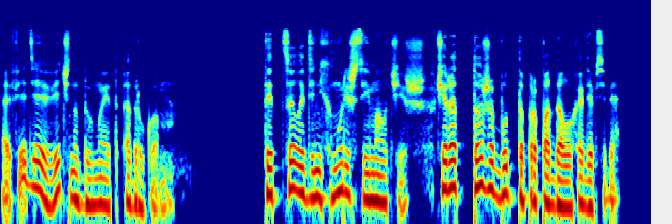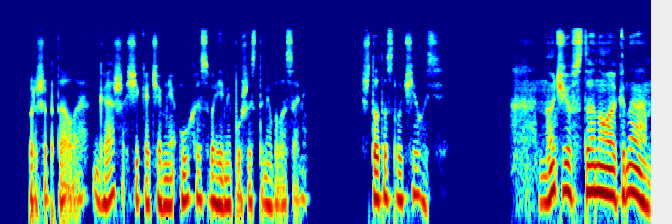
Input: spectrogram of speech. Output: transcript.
А Федя вечно думает о другом. Ты целый день хмуришься и молчишь. Вчера тоже будто пропадал, уходя в себя. Прошептала Гаша, щекоча мне ухо своими пушистыми волосами. Что-то случилось? Ночью встану у окна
